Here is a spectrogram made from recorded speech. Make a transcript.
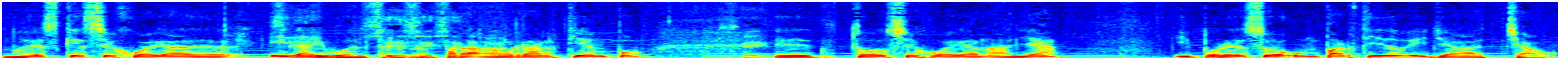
No es que se juega ida y vuelta. Para ahorrar tiempo, eh, todos se juegan allá y por eso un partido y ya chao.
